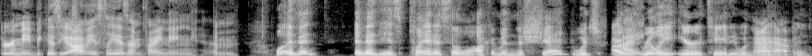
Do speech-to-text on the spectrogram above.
threw me because he obviously isn't finding him. Well, and then and then his plan is to lock him in the shed, which I was I- really irritated when that happened.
